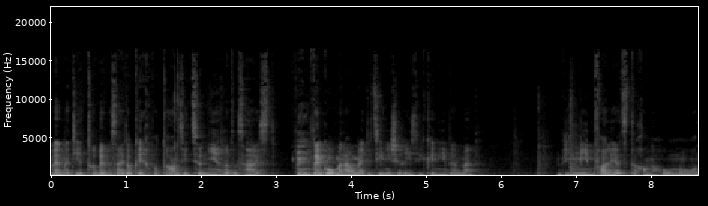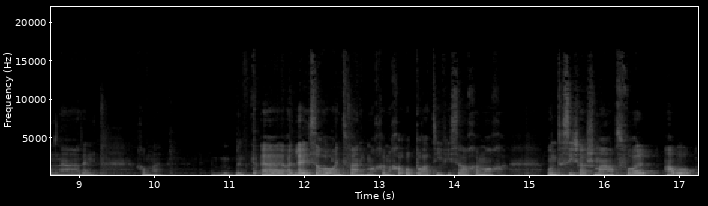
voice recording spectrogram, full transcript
wenn man, die, wenn man sagt, okay, ich will transitionieren, das heißt, dann geht man auch medizinische Risiken ein, wenn man, wie in meinem Fall jetzt, da kann man Hormone dann kann man äh, Laserhaarentfernung machen, man kann operative Sachen machen. Und das ist auch schmerzvoll, aber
